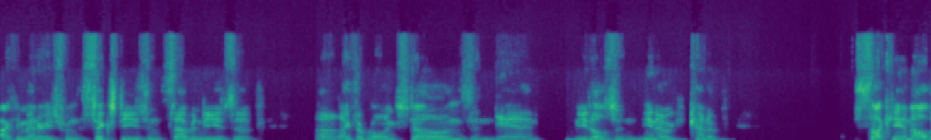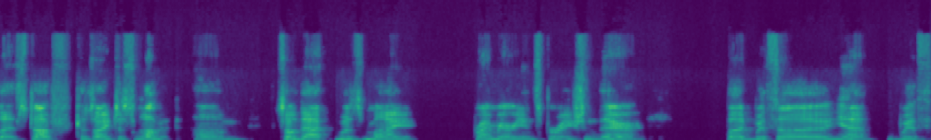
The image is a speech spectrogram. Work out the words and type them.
documentaries from the '60s and '70s of uh, like the Rolling Stones and, Yeah. and Beatles, and you know, kind of suck in all that stuff because I just love it. Um, so that was my primary inspiration there but with uh yeah with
